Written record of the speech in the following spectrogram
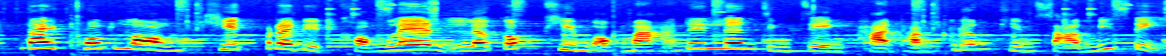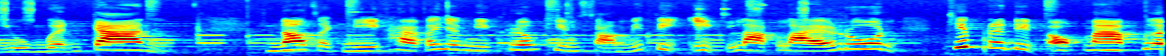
ๆ ได้ทดลองคิดประดิษฐ์ของเล่น แล้วก็พิมพ์ออกมาได้เล่นจริง ๆ ผ่านทางเครื่องพิมพ์ 3 มิติอยู่เหมือนกัน นอกจากนี้ค่ะก็ยังมีเครื่องพิมพ์ 3 มิติอีกหลากหลายรุ่น ที่ประดิษฐ์ออกมาเพื่อ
